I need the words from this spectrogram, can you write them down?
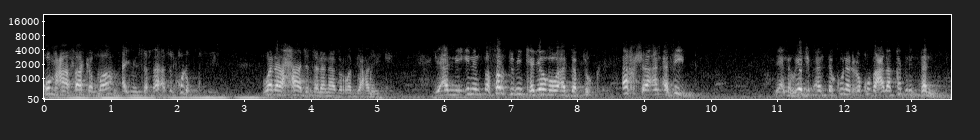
قم عافاك الله أي من سفاهة الخلق. ولا حاجة لنا بالرد عليك. لأني إن انتصرت منك اليوم وأدبتك أخشى أن أزيد. لأنه يجب أن تكون العقوبة على قدر الذنب.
